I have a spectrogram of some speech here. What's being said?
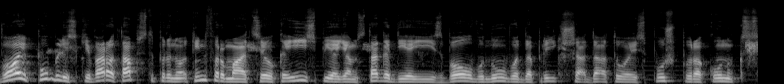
Vai publiski varat apstiprināt informāciju, ka īspējams tagadējīs Bolvu novada priekšsādātojas Pušpura kungs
